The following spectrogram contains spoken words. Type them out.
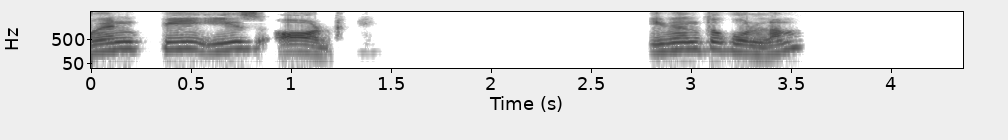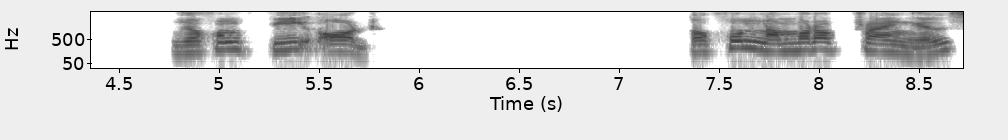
when p is odd even তো করলাম, যখন পি অড তখন number of triangles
